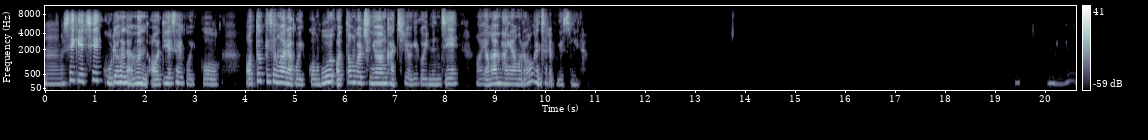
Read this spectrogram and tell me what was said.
음, 세계 최고령남은 어디에 살고 있고 어떻게 생활하고 있고 뭘 어떤 걸 중요한 가치로 여기고 있는지 어, 영한 방향으로 관찰해 보겠습니다. 음,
